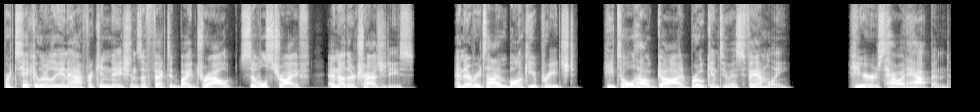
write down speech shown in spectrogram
particularly in African nations affected by drought, civil strife, and other tragedies. And every time Bonnke preached, he told how God broke into his family. Here's how it happened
